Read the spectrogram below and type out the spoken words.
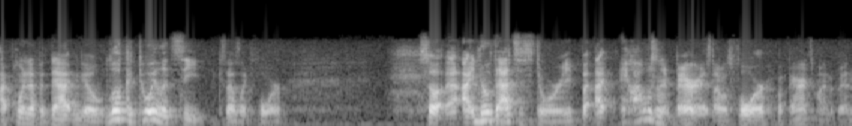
I pointed up at that and go, look, a toilet seat, because I was like four. So I- I know that's a story, but I I wasn't embarrassed. I was four. My parents might have been.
